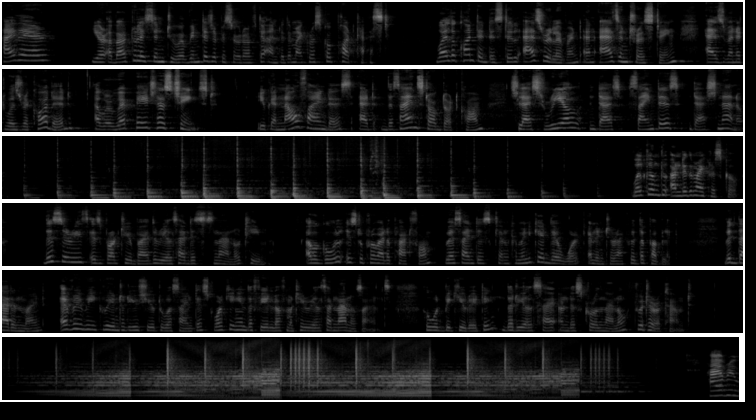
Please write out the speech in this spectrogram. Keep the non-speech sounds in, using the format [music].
Hi there! You're about to listen to a vintage episode of the Under the Microscope podcast. While the content is still as relevant and as interesting as when it was recorded, our webpage has changed. You can now find us at thesciencetalk.com slash real dash scientist dash nano. Welcome to Under the Microscope. This series is brought to you by the Real Scientists Nano team. Our goal is to provide a platform where scientists can communicate their work and interact with the public. With that in mind, every week we introduce you to a scientist working in the field of materials and nanoscience who would be curating the Real Sci underscore nano Twitter account.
